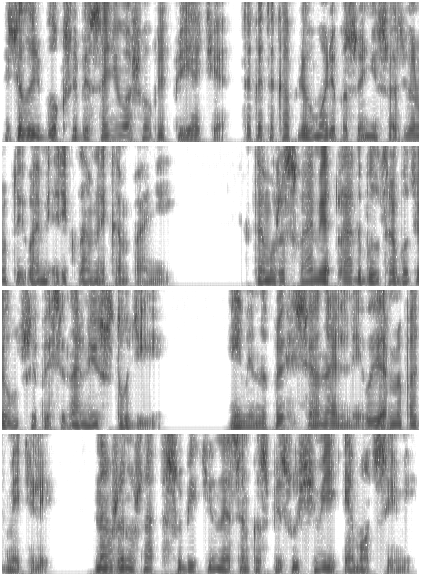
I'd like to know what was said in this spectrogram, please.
Сделать блок с описанием вашего предприятия, так это капля в море по сравнению с развернутой вами рекламной кампанией. К тому же с вами рады будут работать лучшие профессиональные студии. Именно профессиональные, вы верно подметили. Нам же нужна субъективная оценка с присущими ей эмоциями.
